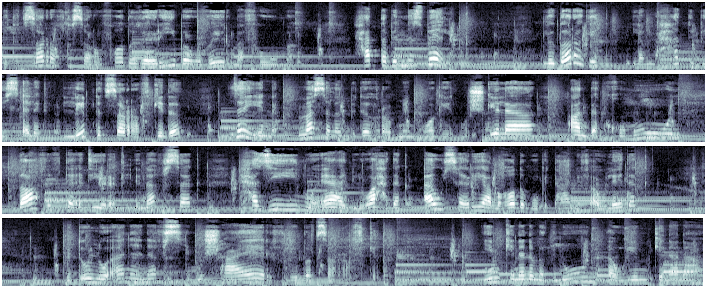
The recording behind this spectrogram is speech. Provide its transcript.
بتتصرف تصرفات غريبة وغير مفهومة حتى بالنسبة لك؟ لدرجة لما حد بيسألك ليه بتتصرف كده؟ زي إنك مثلا بتهرب من مواجهة مشكلة عندك خمول ضعف في تقديرك لنفسك حزين وقاعد لوحدك أو سريع الغضب وبتعني في اولادك بتقوله أنا نفسي مش عارف ليه بتصرف كده. يمكن أنا مجنون أو يمكن أنا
